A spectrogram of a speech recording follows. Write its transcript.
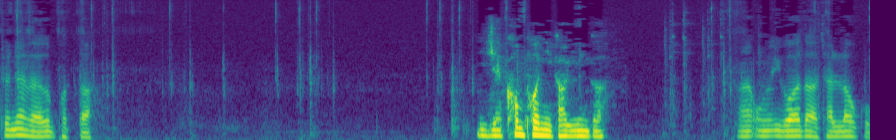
천장 나도 봤다. 이제 컴퍼니 각인가? 아 오늘 이거 하다 잘 나오고.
